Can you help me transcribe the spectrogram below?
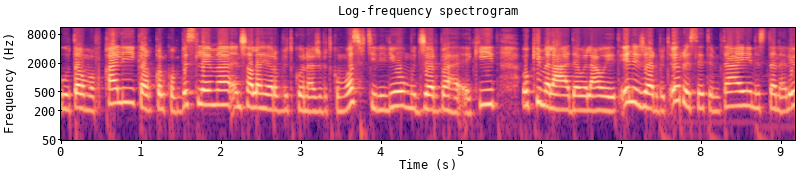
وتو ما بقالي كان نقول لكم بسلامة. إن شاء الله يا رب تكون عجبتكم وصفتي لليوم وتجربها أكيد. وكما العادة والعاده العوايد اللي جربت الريسيت متاعي نستنى لي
